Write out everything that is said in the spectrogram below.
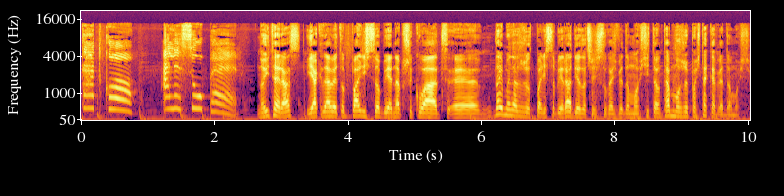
Tatko, ale super! No i teraz, jak nawet odpalić sobie na przykład, e, dajmy na to, że odpalić sobie radio, zacząć słuchać wiadomości, to tam może paść taka wiadomość.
